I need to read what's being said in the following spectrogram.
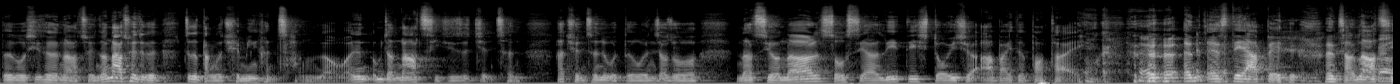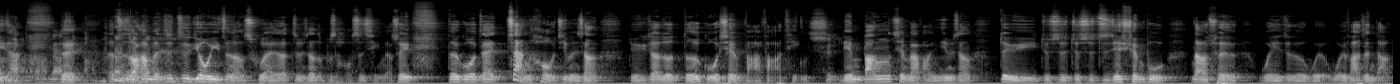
德国希特勒纳粹。你知道纳粹这个这个党的全名很长，你知道吗？因为我们讲 Nazi 其实是简称，它全称如果德文叫做 Nationalsozialistische Deutsche Arbeiterpartei，NSDAP，很长 Nazi 啊。对，那至少他们就就右翼政党出来，那基本上都不是好事情了。所以德国。在战后，基本上有一个叫做德国宪法法庭，是联邦宪法法庭，基本上对于就是就是直接宣布纳粹为这个违违法政党。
